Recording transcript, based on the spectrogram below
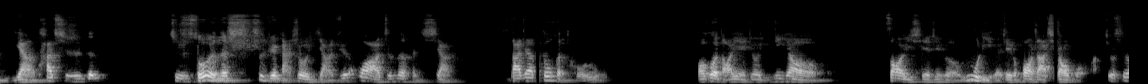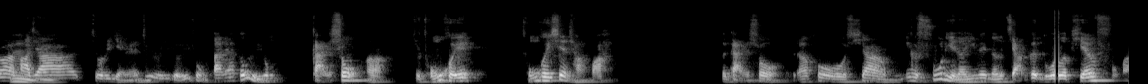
你一样，他其实跟就是所有人的视觉感受一样，觉得哇，真的很像，大家都很投入，包括导演就一定要。造一些这个物理的这个爆炸效果嘛，就是让大家就是演员就是有一种大家都有一种感受啊，就重回重回现场吧的感受。然后像那个书里呢，因为能讲更多的篇幅嘛，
